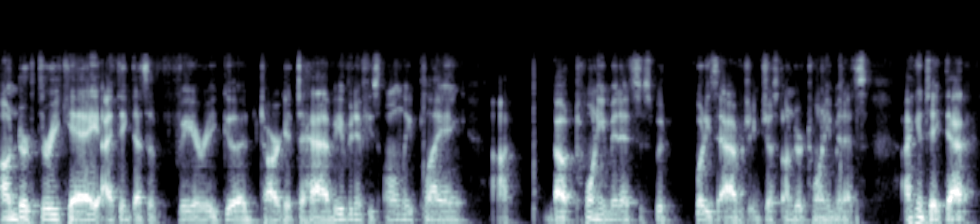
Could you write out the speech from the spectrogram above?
under 3K, I think that's a very good target to have, even if he's only playing uh, about 20 minutes, is what he's averaging, just under 20 minutes. I can take that.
